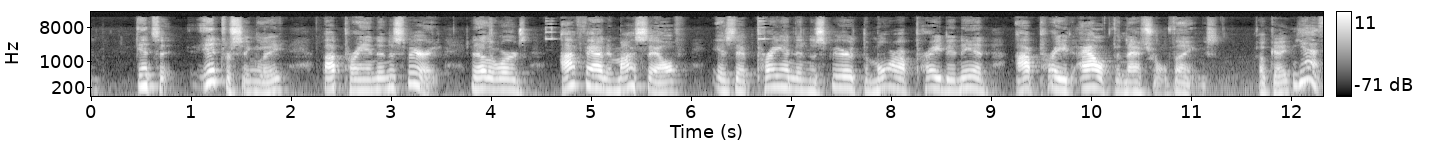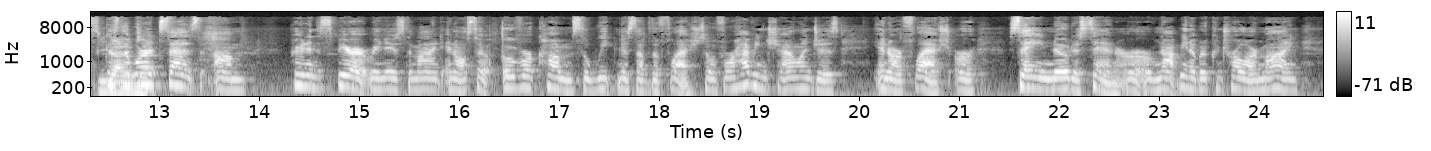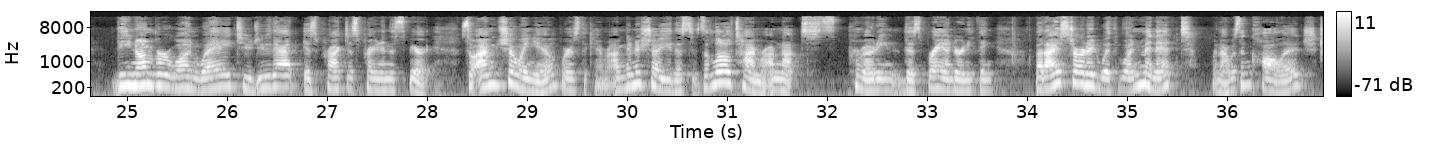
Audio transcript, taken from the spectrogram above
interestingly by praying in the Spirit. In other words, I found in myself is that praying in the Spirit, the more I prayed it in, I prayed out the natural things. Okay? Yes, because the word says, um, praying in the Spirit renews the mind and also overcomes the weakness of the flesh. So if we're having challenges in our flesh or saying no to sin or, or not being able to control our mind, the number one way to do that is practice praying in the Spirit. So I'm showing you, where's the camera? I'm going to show you this. It's a little timer. I'm not promoting this brand or anything, but I started with one minute when I was in college,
